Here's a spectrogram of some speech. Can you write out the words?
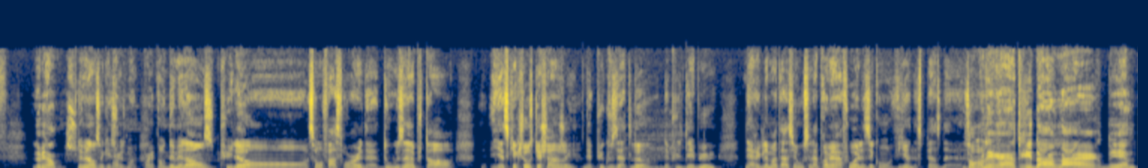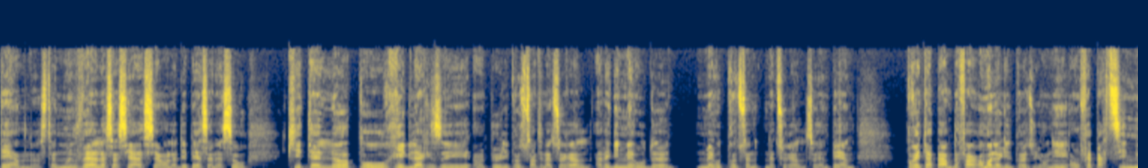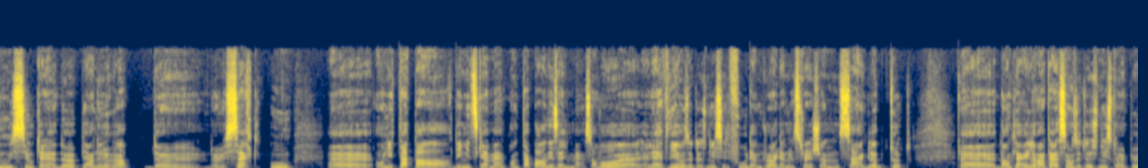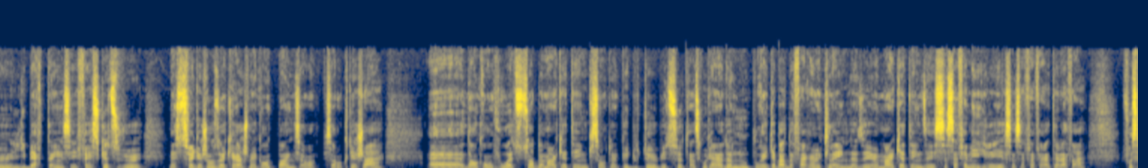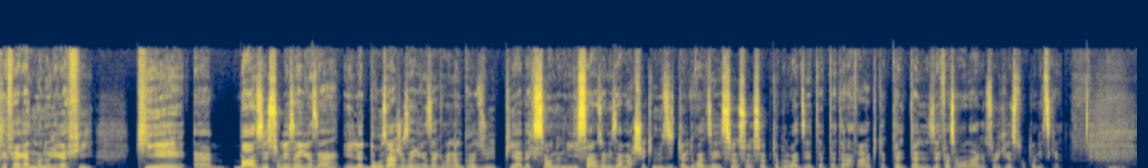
2011. 2011, ok, excuse-moi. Ouais, ouais. Donc 2011, puis là, on, si on fast forward euh, 12 ans plus tard, y a-t-il quelque chose qui a changé depuis que vous êtes là, depuis le début, des réglementations, ou c'est la première fois qu'on vit une espèce de. Nous autres, on est rentré dans l'ère des NPN. C'était une nouvelle association, la DPSNSO, qui était là pour régulariser un peu les produits de santé naturelle avec des numéros de, numéros de produits naturels, ça, NPN, pour être capable de faire homologuer le produit. On, est, on fait partie, nous, ici au Canada, puis en Europe, d'un cercle où euh, on est à part des médicaments, puis on est à part des aliments. Si on va euh, à la FDA aux États-Unis, c'est le Food and Drug Administration, ça englobe tout. Euh, donc, la réglementation aux États-Unis, c'est un peu libertin. C'est fais ce que tu veux, mais si tu fais quelque chose de croche, mais qu'on te pogne, ça va, ça va coûter cher. Euh, donc, on voit toutes sortes de marketing qui sont un peu douteux et tout ça. Tandis qu'au Canada, nous, pour être capable de faire un claim, de dire un marketing, de dire ça, ça fait maigrir, ça, ça fait faire telle affaire, il faut se référer à une monographie qui est euh, basée sur les ingrédients et le dosage des ingrédients qu'on met dans le produit. Puis avec ça, on a une licence de mise en marché qui nous dit tu as le droit de dire ça, ça, ça, puis tu n'as pas le droit de dire telle, telle, telle affaire, puis tu as tel, tel effet secondaire que tu as écrit sur ton étiquette.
